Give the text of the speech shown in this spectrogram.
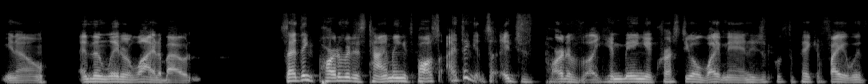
you know and then later lied about so I think part of it is timing it's possible I think it's it's just part of like him being a crusty old white man who just wants to pick a fight with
